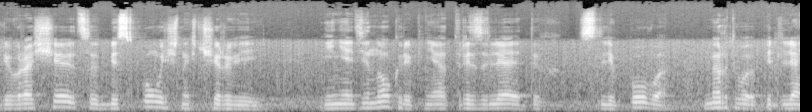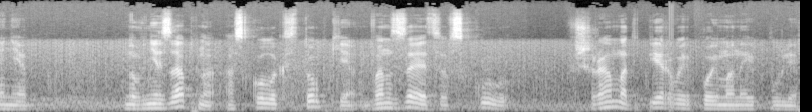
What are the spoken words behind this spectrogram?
превращаются в беспомощных червей, и ни один окрик не отрезляет их слепого, мертвого петляния. Но внезапно осколок стопки вонзается в скулу, в шрам от первой пойманной пули,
